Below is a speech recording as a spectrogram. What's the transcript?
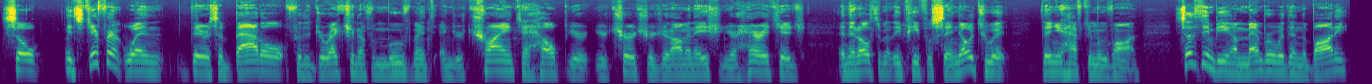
So, it's different when there's a battle for the direction of a movement and you're trying to help your, your church, your denomination, your heritage, and then ultimately people say no to it, then you have to move on. It's other thing being a member within the body.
